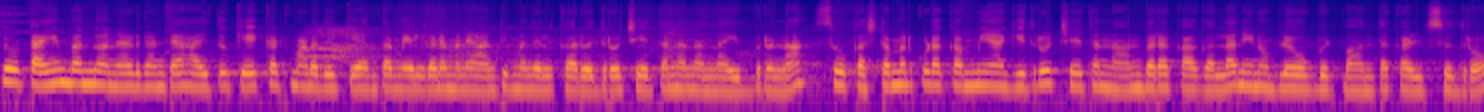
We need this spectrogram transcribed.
ಸೊ ಟೈಮ್ ಬಂದು ಹನ್ನೆರಡು ಗಂಟೆ ಆಯಿತು ಕೇಕ್ ಕಟ್ ಮಾಡೋದಕ್ಕೆ ಅಂತ ಮೇಲ್ಗಡೆ ಮನೆ ಆಂಟಿ ಮನೇಲಿ ಕರೆದ್ರು ಚೇತನ ನನ್ನ ಇಬ್ಬರನ್ನ ಸೊ ಕಸ್ಟಮರ್ ಕೂಡ ಕಮ್ಮಿ ಆಗಿದ್ರು ಚೇತನ್ ನಾನು ಬರೋಕ್ಕಾಗಲ್ಲ ನೀನೊಬ್ಳೆ ಹೋಗ್ಬಿಟ್ಟು ಬಾ ಅಂತ ಕಳಿಸಿದ್ರು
